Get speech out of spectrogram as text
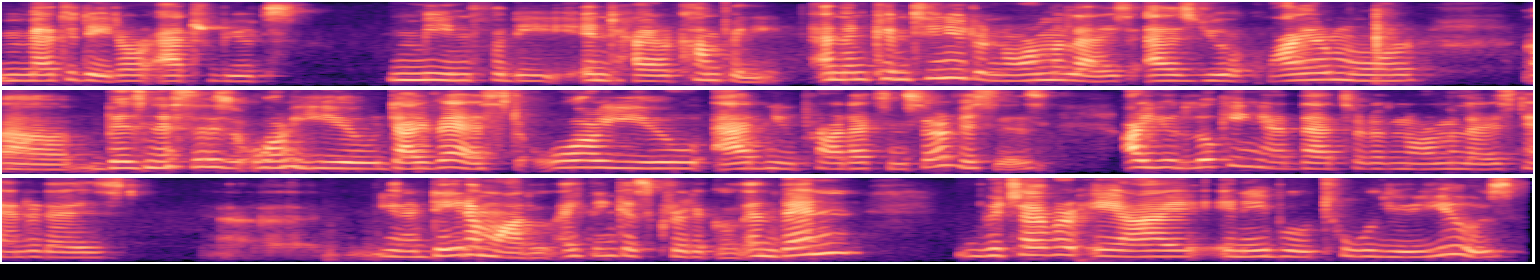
metadata or attributes mean for the entire company and then continue to normalize as you acquire more uh, businesses or you divest or you add new products and services are you looking at that sort of normalized standardized uh, you know data model i think is critical. And then whichever ai enabled tool you use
